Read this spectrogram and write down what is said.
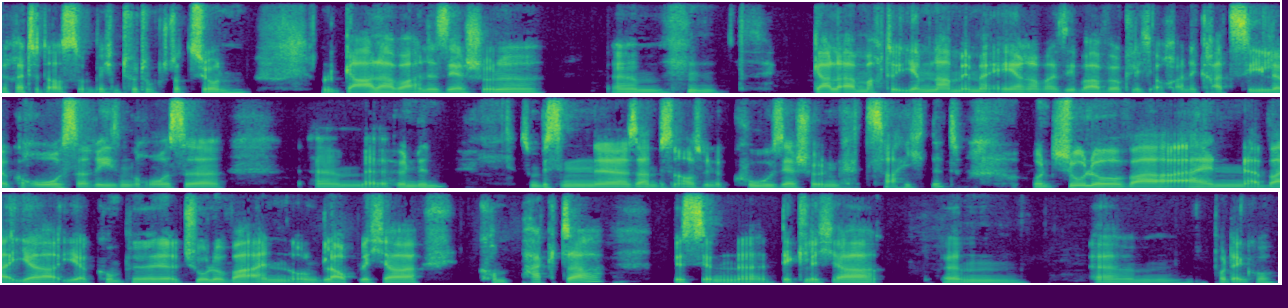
gerettet aus irgendwelchen Tötungsstationen. Und Gala war eine sehr schöne, ähm, Gala machte ihrem Namen immer Ehre, weil sie war wirklich auch eine grazile, große, riesengroße ähm, Hündin. So ein bisschen, äh, sah ein bisschen aus wie eine Kuh, sehr schön gezeichnet. Und Chulo war ein, war ihr, ihr Kumpel, Chulo war ein unglaublicher, kompakter, bisschen äh, dicklicher ähm, ähm, Podenko,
